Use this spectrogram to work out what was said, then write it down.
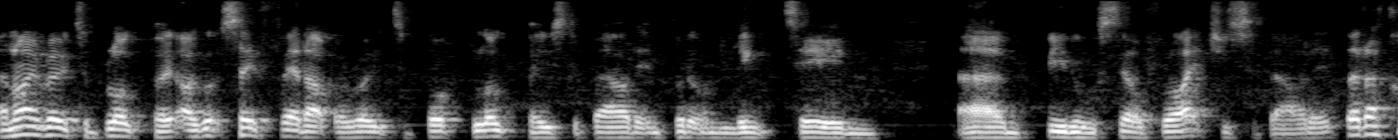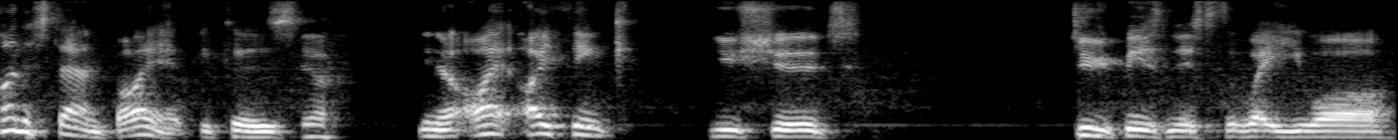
and I wrote a blog post. I got so fed up, I wrote a blog post about it and put it on LinkedIn, um, being all self righteous about it. But I kind of stand by it because, yeah. you know, I, I think you should do business the way you are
